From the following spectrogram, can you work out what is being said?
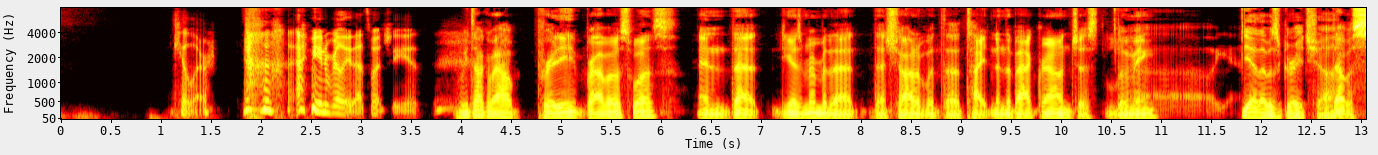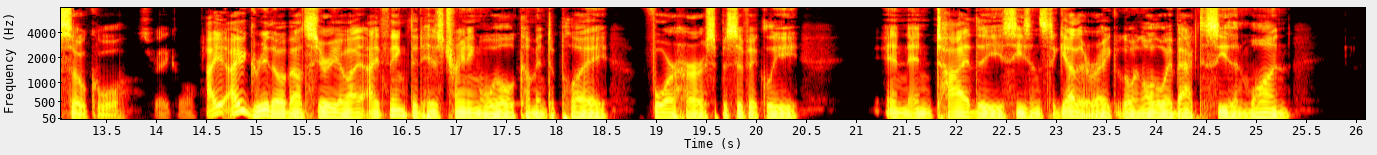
killer. I mean, really, that's what she is. Can we talk about how pretty Braavos was? And that, you guys remember that, that shot of with the Titan in the background just looming? Oh yeah, Yeah, that was a great shot. that was so cool. it's really cool. I, I agree though about Syrio. I, I think that his training will come into play for her specifically and and tie the seasons together, right? Going all the way back to season one.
